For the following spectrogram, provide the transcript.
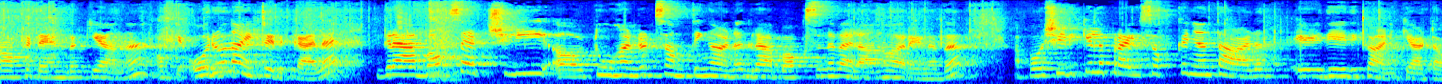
നോക്കട്ടെ എന്തൊക്കെയാണ്? ഓക്കെ ഓരോന്നായിട്ട് എടുക്കാം അല്ലേ grab box actually two hundred something ആണ് ഗ്രാബ് ബോക്സിന്റെ വില എന്ന് പറയുന്നത്. അപ്പോൾ ശരിക്കുള്ള പ്രൈസ് ഒക്കെ ഞാൻ താഴെ എഴുതി എഴുതി കാണിക്കാം കേട്ടോ.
